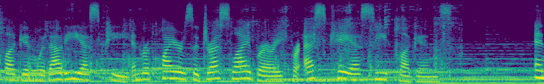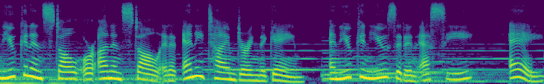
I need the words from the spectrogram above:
plugin without ESP and requires address library for SKSE plugins. And you can install or uninstall it at any time during the game, and you can use it in SE, A,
